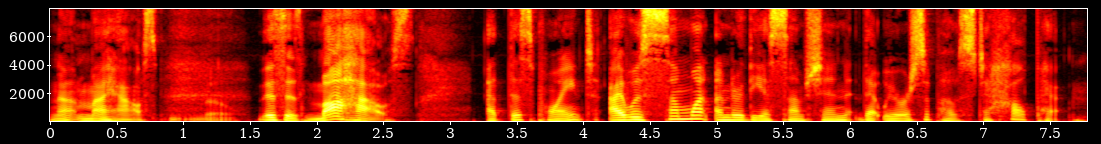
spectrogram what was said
not in my house. No. This is my house. At this point, I was somewhat under the assumption that we were supposed to help him.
